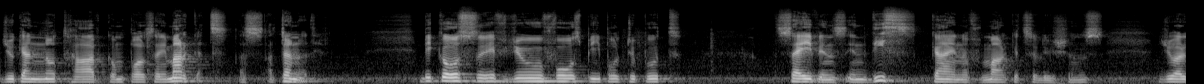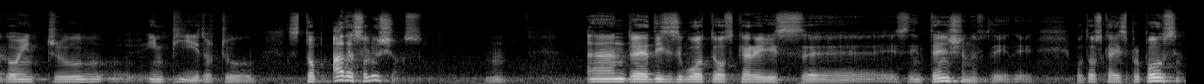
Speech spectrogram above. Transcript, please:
you cannot have compulsory markets as alternative. Because if you force people to put savings in this kind of market solutions, you are going to impede or to stop other solutions. Mm? And uh, this is what Oskari is, uh, is the intention of the, the, what Oskari is proposing.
